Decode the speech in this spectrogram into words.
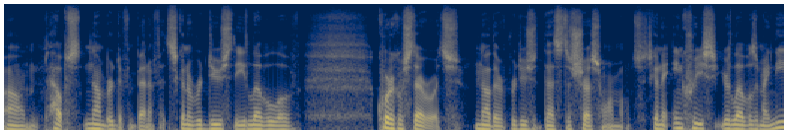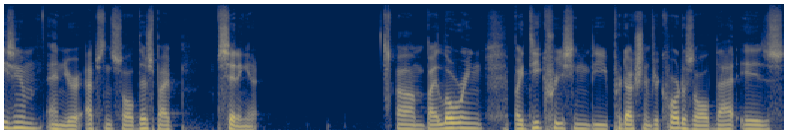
um, helps number of different benefits. It's going to reduce the level of corticosteroids another reduce that's the stress hormones. It's going to increase your levels of magnesium and your epsom salt just by sitting in it. Um, by lowering by decreasing the production of your cortisol that is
